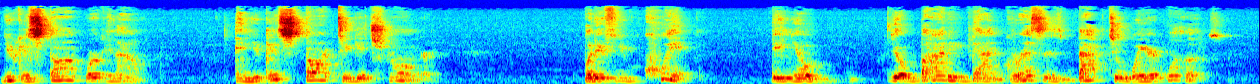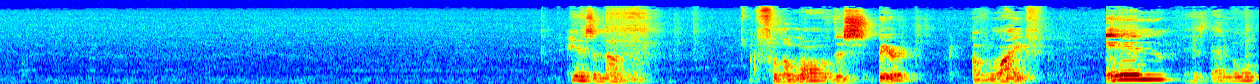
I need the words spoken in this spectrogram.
you can start working out and you can start to get stronger. But if you quit, then your your body digresses back to where it was. Here's another one. For the law of the spirit of life in is that little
